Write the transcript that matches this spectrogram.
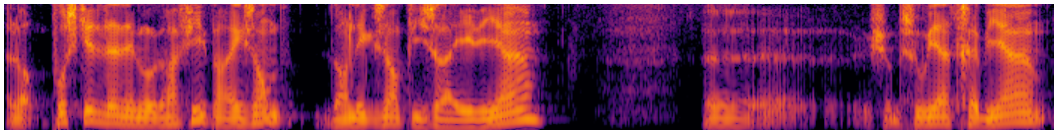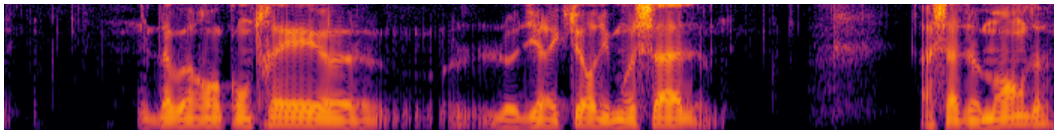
Alors, pour ce qui est de la démographie, par exemple, dans l'exemple israélien, euh, je me souviens très bien d'avoir rencontré euh, le directeur du Mossad à sa demande.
